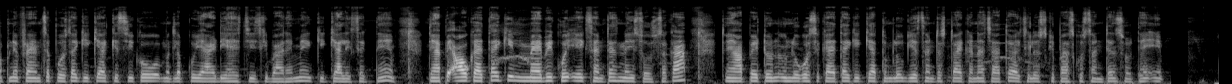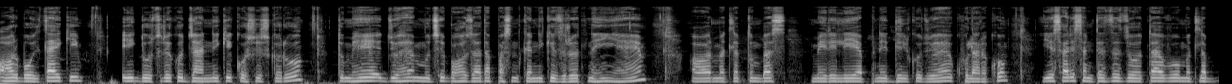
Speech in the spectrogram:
अपने फ्रेंड से पूछता है कि क्या किसी को मतलब कोई आइडिया है इस चीज़ के बारे में, कि क्या लिख सकते हैं। तो यहाँ पे आओ कहता है कि मैं भी कोई एक सेंटेंस नहीं सोच सका। तो यहाँ पे टोन उन लोगों से कहता है कि क्या तुम लोग ये सेंटेंस ट्राई करना चाहते हो? एक्चुअली उसके पास कुछ सेंटेंस होते हैं। और बोलता है कि एक दूसरे को जानने की कोशिश करो। तुम्हें जो है मुझे बहुत ज़्यादा पसंद करने की ज़रूरत नहीं है और मतलब तुम बस मेरे लिए अपने दिल को जो है खुला रखो। ये सारे सेंटेंसेस जो होता है वो मतलब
